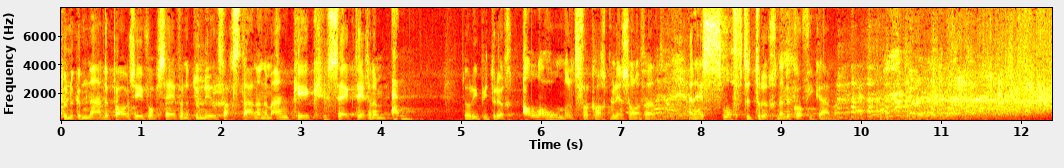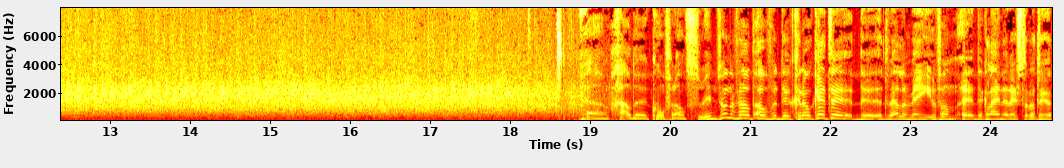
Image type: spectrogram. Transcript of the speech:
Toen ik hem na de pauze even op zij van het toneel zag staan en hem aankeek, zei ik tegen hem... En? Toen riep hij terug, alle honderd verkocht, meneer Sonneveld. En hij slofte terug naar de koffiekamer. Ja, gouden conferentie. Wim Zonneveld over de kroketten. De, het wel en wee van eh, de kleine restaurateur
